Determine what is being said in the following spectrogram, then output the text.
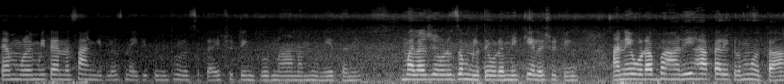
त्यामुळे मी त्यांना सांगितलंच नाही की तुम्ही थोडंसं काही शूटिंग करून आणा म्हणून येताना. मला जेवढं जमलं तेवढं मी केलं शूटिंग आणि एवढा भारी हा कार्यक्रम होता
